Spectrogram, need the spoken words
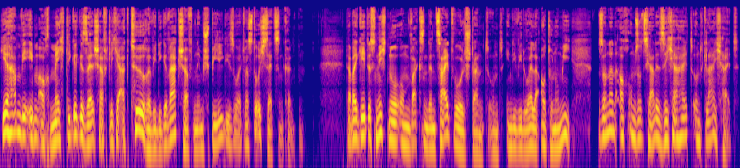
Hier haben wir eben auch mächtige gesellschaftliche Akteure wie die Gewerkschaften im Spiel, die so etwas durchsetzen könnten. Dabei geht es nicht nur um wachsenden Zeitwohlstand und individuelle Autonomie, sondern auch um soziale Sicherheit und Gleichheit,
